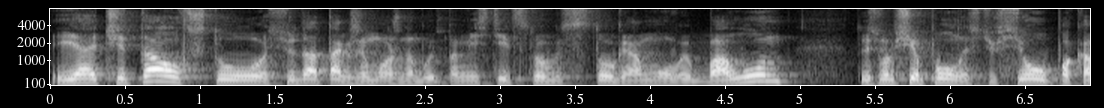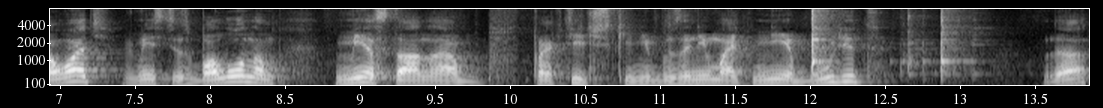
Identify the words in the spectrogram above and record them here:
Я читал, что сюда также можно будет поместить 100, 100 граммовый баллон. То есть вообще полностью все упаковать вместе с баллоном. Место она практически не занимать не будет да,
